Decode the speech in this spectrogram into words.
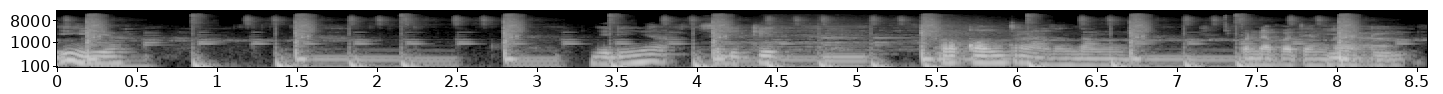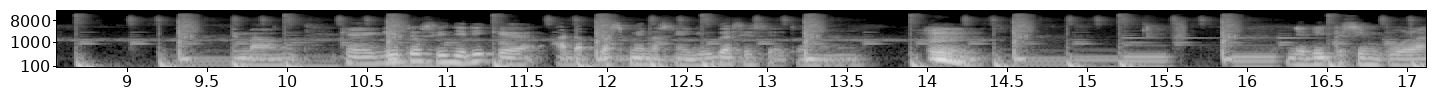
Iya. Jadinya sedikit pro kontra tentang pendapat yang Iya. tadi. Emang kayak gitu sih jadi kayak ada plus minusnya juga sih sebetulnya. Jadi kesimpulan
